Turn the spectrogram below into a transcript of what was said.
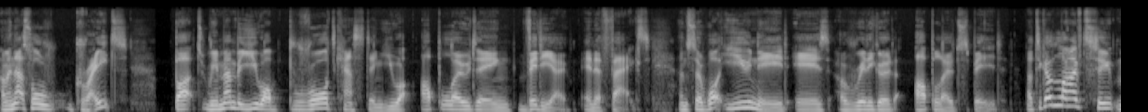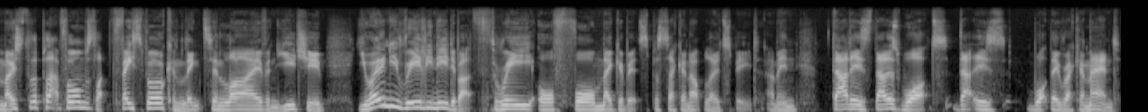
I mean, that's all great. But remember, you are broadcasting, you are uploading video in effect. And so, what you need is a really good upload speed. Now, to go live to most of the platforms like Facebook and LinkedIn Live and YouTube, you only really need about three or four megabits per second upload speed. I mean, that is that is what that is what they recommend.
